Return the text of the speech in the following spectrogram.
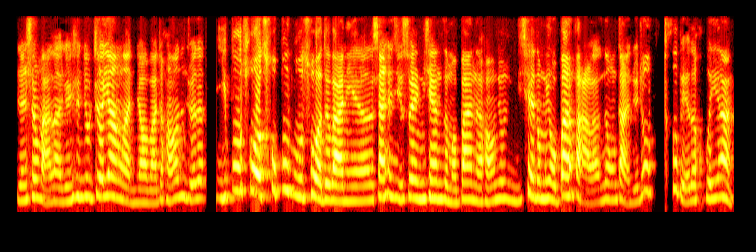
人生完了，人生就这样了，你知道吧？就好像就觉得一步错，错步步错，对吧？你三十几岁，你现在怎么办呢？好像就一切都没有办法了，那种感觉就特别的灰暗。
